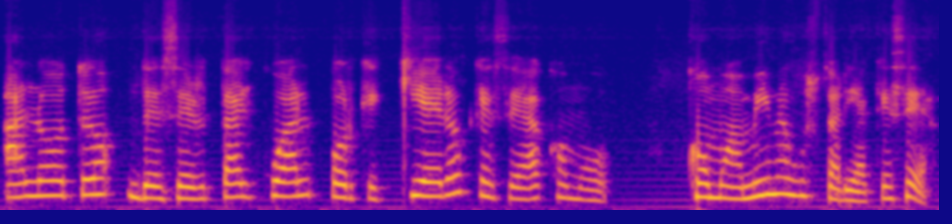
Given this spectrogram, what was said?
al otro de ser tal cual porque quiero que sea como, como a mí me gustaría que sea.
